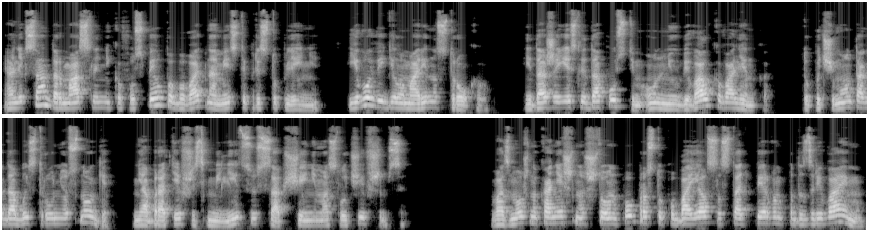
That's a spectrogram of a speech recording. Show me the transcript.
Александр Масленников успел побывать на месте преступления. Его видела Марина Строкова. И даже если, допустим, он не убивал Коваленко, то почему он тогда быстро унес ноги, не обратившись в милицию с сообщением о случившемся? Возможно, конечно, что он попросту побоялся стать первым подозреваемым.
